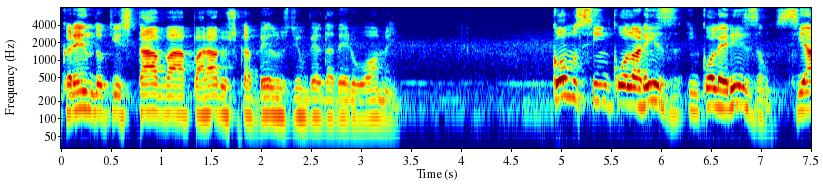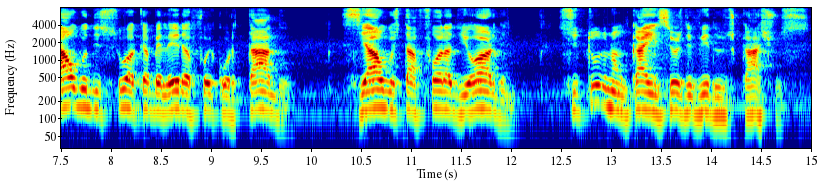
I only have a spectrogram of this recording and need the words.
crendo que estava a aparar os cabelos de um verdadeiro homem? Como se encolerizam se algo de sua cabeleira foi cortado, se algo está fora de ordem, se tudo não cai em seus devidos cachos?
